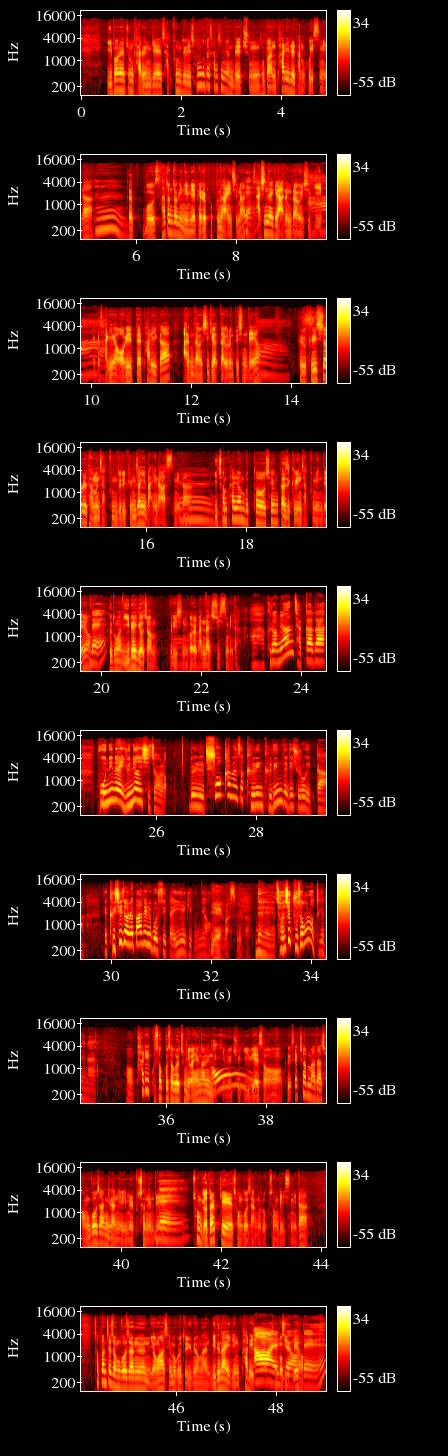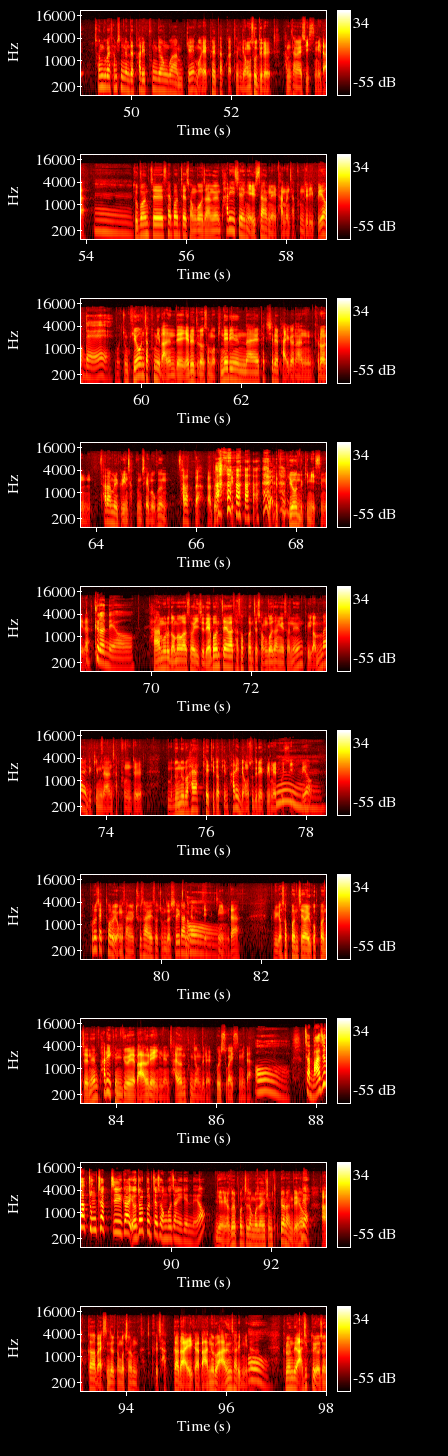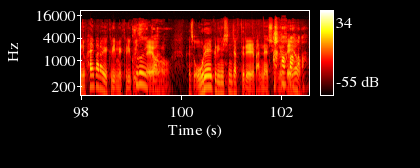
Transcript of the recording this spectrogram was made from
이번에 좀 다른 게 작품들이 1930년대 중후반 파리를 담고 있습니다. 음. 그러니까 뭐 사전적인 의미의 베레포크는 아니지만 네. 자신에게 아름다운 시기, 아. 그러니까 자기가 어릴 때 파리가 아름다운 시기였다 이런 뜻인데요. 아. 그리고 그 시절을 담은 작품들이 굉장히 많이 나왔습니다. 음. 2008년부터 최근까지 그린 작품인데요. 네. 그동안 200여 점 그리신 어. 걸 만날 수 있습니다. 아, 그러면 작가가 본인의 유년 시절을 추억하면서 그린 그림들이 주로 있다. 그 시절의 파리를 볼 수 있다 이 얘기군요. 예, 맞습니다. 네, 전시 구성은 어떻게 되나요? 어, 파리 구석구석을 좀 여행하는 느낌을 오. 주기 위해서 그 섹션마다 정거장이라는 이름을 붙였는데요. 네. 총 8개의 정거장으로 구성되어 있습니다. 첫 번째 정거장은 영화 제목으로도 유명한 Midnight in Paris라는 아. 제목이고요. 네. 1930년대 파리 풍경과 함께 뭐 에펠탑 같은 명소들을 감상할 수 있습니다. 음. 두 번째, 세 번째 정거장은 파리 지행의 일상을 담은 작품들이고요. 네. 뭐 좀 귀여운 작품이 많은데 예를 들어서 뭐 비 내리는 날 택시를 발견한 그런 사람을 그린 작품 제목은 살았다라든지 이렇게 좀 귀여운 느낌이 있습니다. 그렇네요. 다음으로 넘어가서 이제 네 번째와 다섯 번째 정거장에서는 그 연말 느낌이 나는 작품들 뭐 눈으로 하얗게 뒤덮인 파리 명소들의 그림을 볼 수 있고요. 음. 프로젝터로 영상을 투사해서 좀 더 실감이 나는 게 어. 특징입니다. 그리고 여섯 번째와 일곱 번째는 파리 근교의 마을에 있는 자연 풍경들을 볼 수가 있습니다. 어. 자, 마지막 종착지가 여덟 번째 정거장이겠네요. 예, 여덟 번째 정거장이 좀 특별한데요. 네. 아까 말씀드렸던 것처럼 그 작가 나이가 만으로 아흔 살입니다. 어. 그런데 아직도 여전히 활발하게 그림을 그리고 있어요. 그러니까요. 그래서 올해 그린 신작들을 만날 수 있는데요.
